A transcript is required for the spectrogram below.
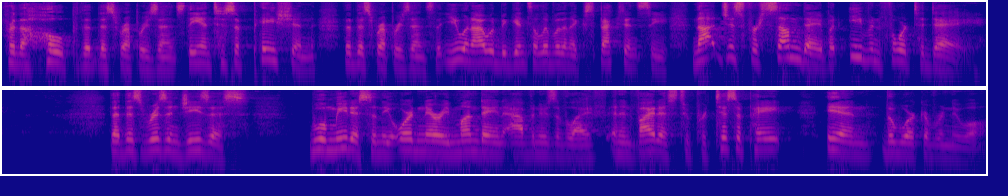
for the hope that this represents, the anticipation that this represents, that you and I would begin to live with an expectancy, not just for someday, but even for today. That this risen Jesus will meet us in the ordinary, mundane avenues of life and invite us to participate in the work of renewal.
